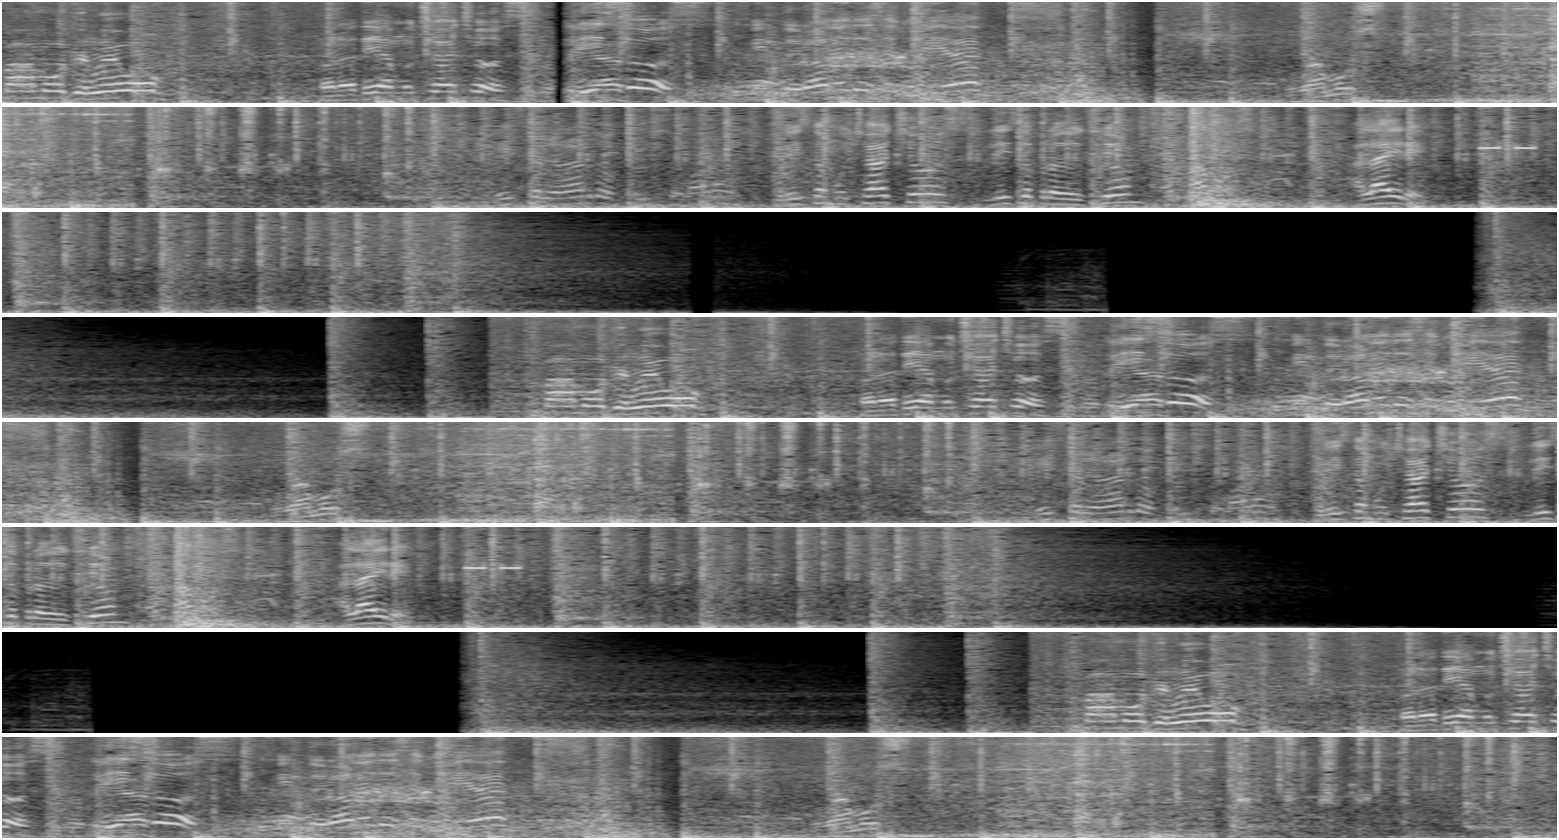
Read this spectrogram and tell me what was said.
Vamos de nuevo. Buenos días muchachos. ¿Listos? Cinturones de seguridad. Vamos. ¿Listo Leonardo? Listo, vamos. ¿Listo muchachos? ¿Listo producción? Vamos. Al aire. Vamos de nuevo. Buenos días muchachos. ¿Listos? Cinturones de seguridad. Vamos. ¿Listo Leonardo? Listo, vamos. ¿Listo muchachos? ¿Listo producción? Vamos. Al aire. Vamos de nuevo. Buenos días muchachos. ¿Listos? Cinturones de seguridad. Vamos.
